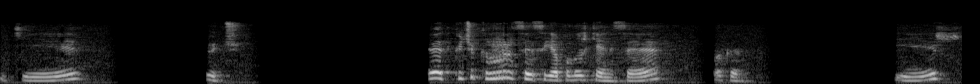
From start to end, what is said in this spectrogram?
2 3 Evet küçük R sesi yapılırken ise bakın 1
